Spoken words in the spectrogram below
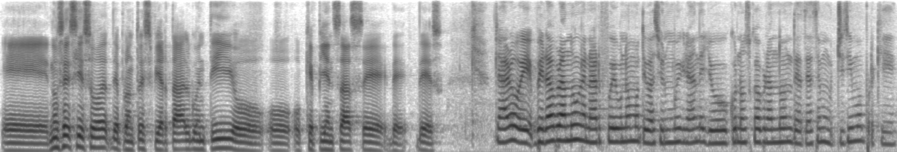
Eh, no sé si eso de pronto despierta algo en ti o, o, o qué piensas eh, de, de eso. Claro, eh, ver a Brandon ganar fue una motivación muy grande. Yo conozco a Brandon desde hace muchísimo porque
